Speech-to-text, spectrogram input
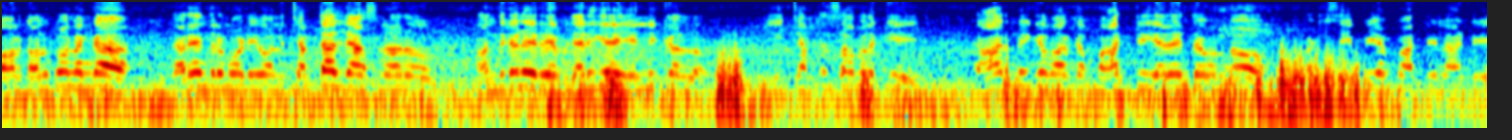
వాళ్ళకు అనుకూలంగా నరేంద్ర మోడీ వాళ్ళు చట్టాలు చేస్తున్నారు. అందుకనే రేపు జరిగే ఎన్నికల్లో ఈ చట్టసభలకి కార్మిక వర్గ పార్టీ ఏదైతే ఉందో అటు సిపిఎం పార్టీ లాంటి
